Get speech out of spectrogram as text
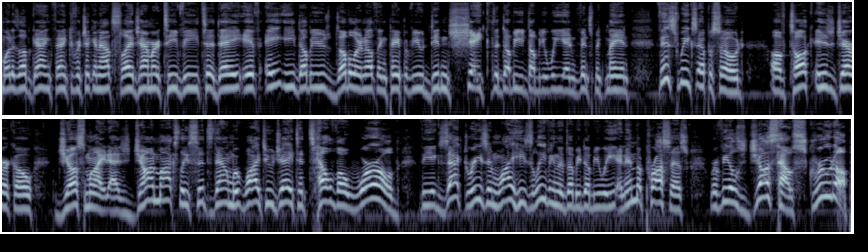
What is up, gang? Thank you for checking out Sledgehammer TV today. If AEW's Double or Nothing pay per view didn't shake the WWE and Vince McMahon, this week's episode of Talk is Jericho just might, as Jon Moxley sits down with Y2J to tell the world the exact reason why he's leaving the WWE and in the process reveals just how screwed up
